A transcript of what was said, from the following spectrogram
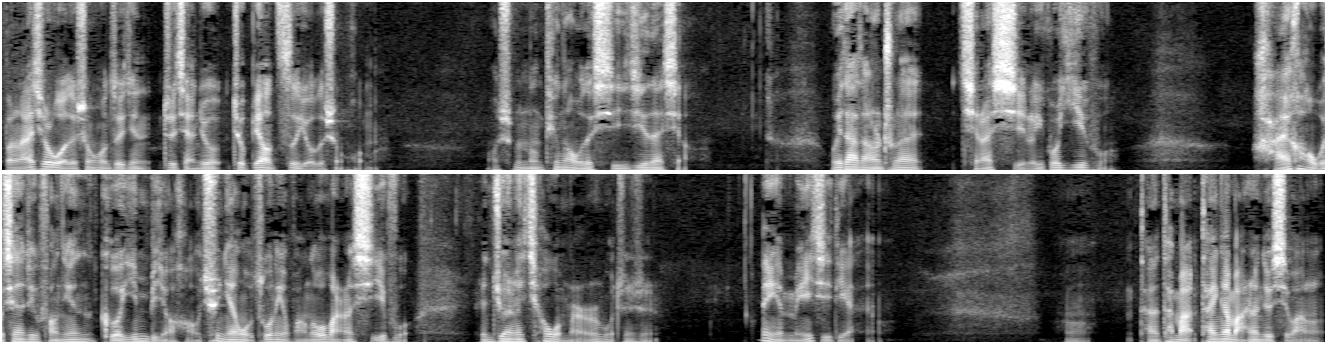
本来其实我的生活最近之前就就比较自由的生活嘛。我是不是能听到我的洗衣机在响？我一大早上出来起来洗了一锅衣服。还好我现在这个房间隔音比较好。去年我租那个房子，我晚上洗衣服，人居然来敲我门我真是，那也没几点呀。嗯，他他马他应该马上就洗完了。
